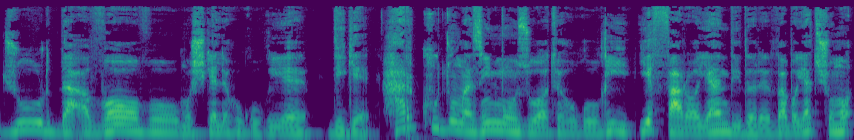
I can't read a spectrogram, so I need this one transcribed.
جور دعوا و مشکل حقوقی دیگه. هر کدوم از این موضوعات حقوقی یه فرایندی داره و باید شما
